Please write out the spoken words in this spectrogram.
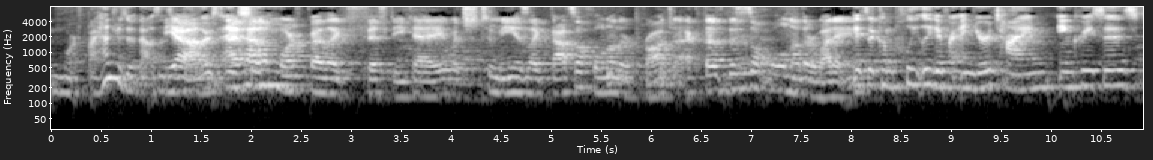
morph by hundreds of thousands Mm-hmm. Yeah, of dollars, And I and had them morph by like 50k, which to me is like that's a whole nother project. That this is a whole nother wedding. it's a completely different and your time increases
